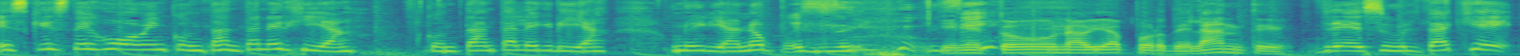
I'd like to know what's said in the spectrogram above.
es que este joven con tanta energía, con tanta alegría, uno diría, no, pues Tiene sí. toda una vida por delante. Resulta que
